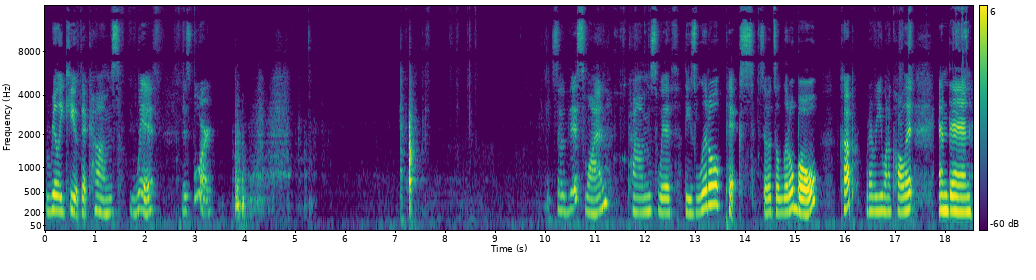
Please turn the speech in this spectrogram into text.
really cute that comes with this board. So this one comes with these little picks. So it's a little bowl, cup, whatever you want to call it. And then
